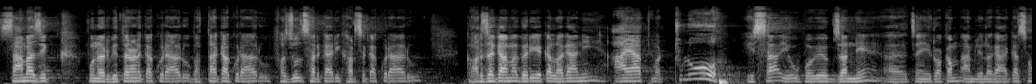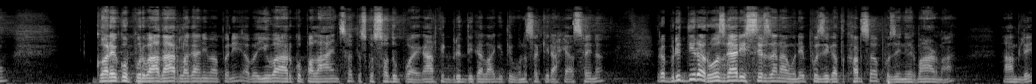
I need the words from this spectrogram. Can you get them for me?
सामाजिक पुनर्वितरणका कुराहरू भत्ताका कुराहरू फजुल सरकारी खर्चका कुराहरू घर जग्गामा गरिएका लगानी आयातमा ठुलो हिस्सा यो उपयोगजन्य चाहिँ रकम हामीले लगाएका छौँ। गरेको पूर्वाधार लगानीमा पनि अब युवाहरूको पलायन छ त्यसको सदुपयोग आर्थिक वृद्धिका लागि त्यो हुन सकिराखेका छैन। र वृद्धि र रोजगारी सिर्जना हुने पुँजीगत खर्च पुँजी निर्माणमा हामीले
